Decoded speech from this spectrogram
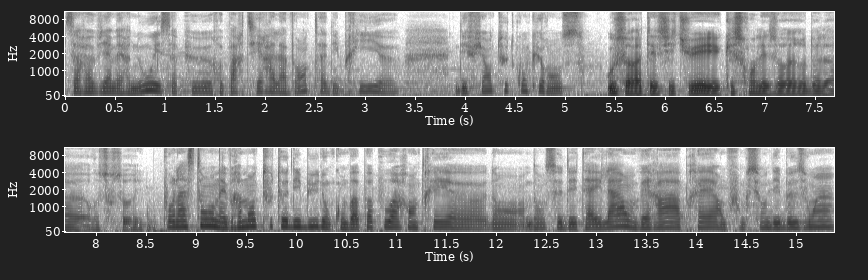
Ça revient vers nous et ça peut repartir à la vente à des prix défiant toute concurrence. Où sera-t-elle située et quels seront les horaires de la ressourcerie? Pour l'instant, on est vraiment tout au début, donc on ne va pas pouvoir rentrer euh, dans, dans, ce détail-là. On verra après, en fonction des besoins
